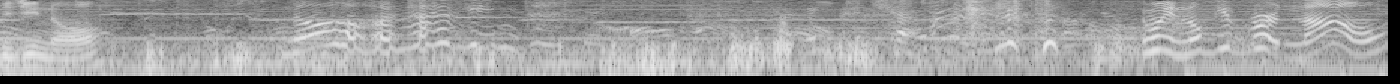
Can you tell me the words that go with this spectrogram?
Did you know? No, I'm having. Wait, no give birth now.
